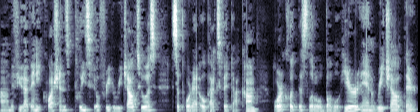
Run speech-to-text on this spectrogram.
Um, if you have any questions, please feel free to reach out to us, support at opexfit.com, or click this little bubble here and reach out there.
